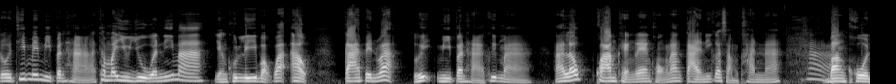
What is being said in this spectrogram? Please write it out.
โดยที่ไม่มีปัญหาทำไมอยู่ๆวันนี้มา อย่างคุณลีบอกว่าอ้าวกลายเป็นว่าเฮ้ยมีปัญหาขึ้นมาอะแล้วความแข็งแรงของร่างกายนี้ก็สำคัญนะค่ะบางคน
